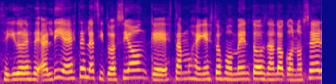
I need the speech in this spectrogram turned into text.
seguidores de Al Día. Esta es la situación que estamos en estos momentos dando a conocer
